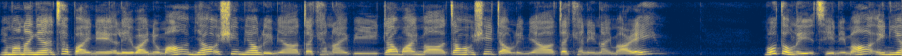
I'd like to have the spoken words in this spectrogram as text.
မြန်မာနိုင်ငံအထက်ပိုင်းနဲ့အလဲပိုင်းတို့မှာမြောက်အရှိမြောက်လေများတိုက်ခတ်နိုင်ပြီးတောင်ပိုင်းမှာတောင်အရှိတောင်လေများတိုက်ခတ်နေနိုင်ပါတယ်။ မုတ်တုံလေးအခြေအနေမှာအိန္ဒိယ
